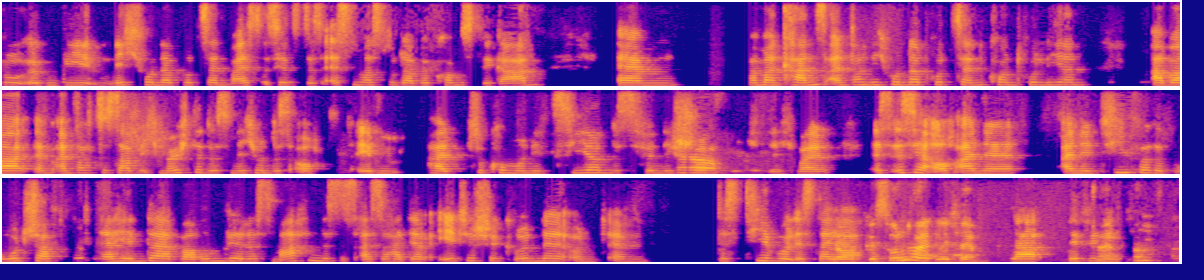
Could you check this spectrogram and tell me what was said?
du irgendwie nicht 100% weißt, ist jetzt das Essen, was du da bekommst, vegan. Ähm, weil man kann es einfach nicht 100% kontrollieren. Aber ähm, einfach zu sagen, ich möchte das nicht und das auch eben halt zu kommunizieren, das finde ich ja. schon wichtig, weil es ist ja auch eine, eine tiefere Botschaft dahinter, warum wir das machen. Das ist also hat ja ethische Gründe und ähm, das Tierwohl ist da ja, ja gesundheitliche. Klar, definitiv. Einfach.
